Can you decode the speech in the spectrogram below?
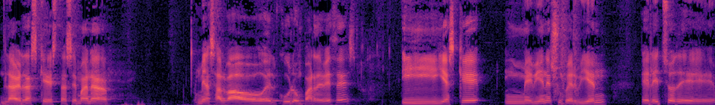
la verdad es que esta semana me ha salvado el culo un par de veces y es que me viene súper bien el hecho de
